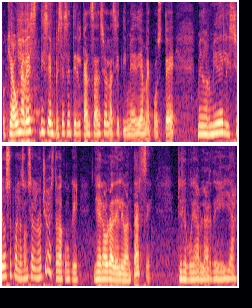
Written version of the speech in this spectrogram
porque a una vez, dice, empecé a sentir el cansancio a las siete y media, me acosté, me dormí delicioso para las 11 de la noche, yo estaba como que ya era hora de levantarse. Entonces le voy a hablar de ella,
